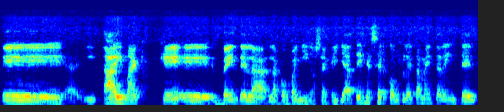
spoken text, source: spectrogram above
eh, y iMac que eh, vende la, compañía. O sea, que ya deje de ser completamente de Intel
